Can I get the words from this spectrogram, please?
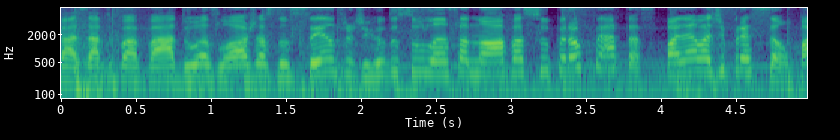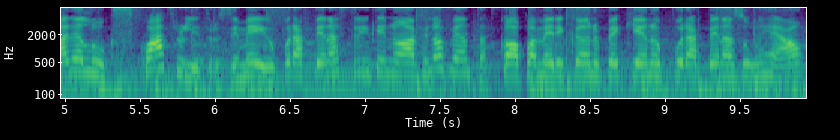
Bazar do Vavá, duas lojas no centro de Rio do Sul lança novas super ofertas. Panela de pressão Panelux 4 litros e meio por apenas R$ 39,90. Copo americano pequeno por apenas um real.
